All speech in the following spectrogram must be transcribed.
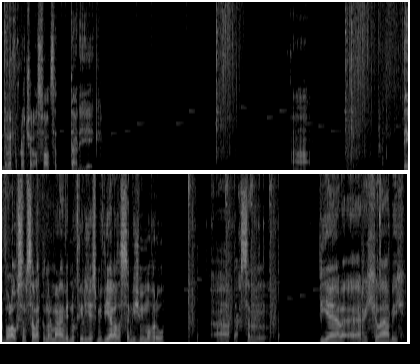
jdeme pokračovat asfaltce tady. A ty vole, už jsem se lekl normálně v jednu chvíli, že jsi mi vyjela zase již mimo hru. A tak jsem vyjel eh, rychle, abych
